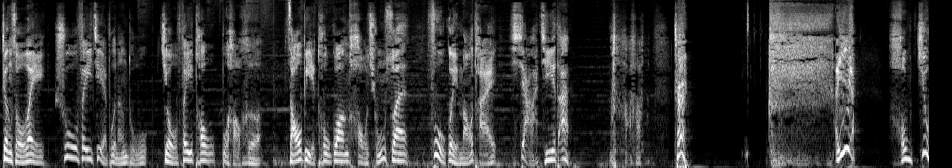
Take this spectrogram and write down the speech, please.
正所谓书非借不能读，酒非偷不好喝。凿壁偷光好穷酸，富贵茅台下鸡蛋。哈哈，吃！哎呀，好酒，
